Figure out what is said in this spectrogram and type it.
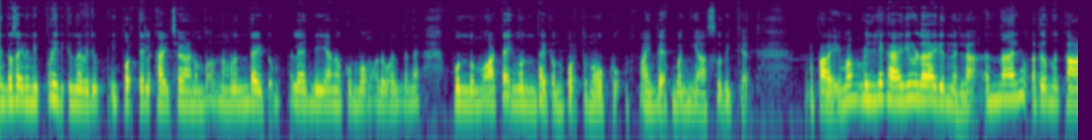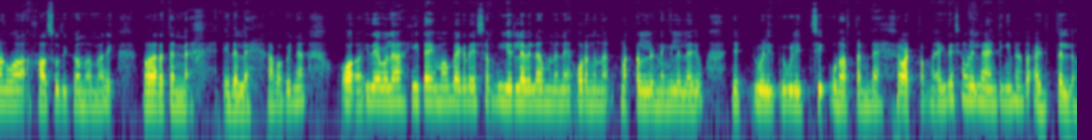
വിൻഡോ സൈഡിന്റെ ഇപ്പുറം ഇരിക്കുന്നവരും ഈ പുറത്തുള്ള കാഴ്ച കാണുമ്പോൾ നമ്മൾ എന്തായിട്ടും ലാൻഡ് ചെയ്യാൻ നോക്കുമ്പോൾ അതുപോലെ തന്നെ പൊന്തുമ്പോൾ ആ ടൈം എന്തായിട്ടൊന്ന് പുറത്ത് നോക്കും. അതിന്റെ ഭംഗി ആസ്വദിക്കാൻ. പറയുമ്പം വലിയ കാര്യമുള്ള കാര്യമൊന്നുമല്ല. എന്നാലും അതൊന്ന് കാണുക ആസ്വദിക്കുക എന്ന് പറഞ്ഞാൽ വേറെ തന്നെ ഇതല്ലേ. അപ്പോൾ പിന്നെ ഇതേപോലെ ഈ ടൈം ആകുമ്പോൾ ഏകദേശം ഈ ഒരു ലെവലാകുമ്പോൾ തന്നെ ഉറങ്ങുന്ന മക്കളിലുണ്ടെങ്കിൽ എല്ലാവരും വിളി വിളിച്ച് ഉണർത്തണ്ടേ വട്ടം. ഏകദേശം നമ്മൾ ലാൻഡിങ്ങിനോട് അടുത്തല്ലോ.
